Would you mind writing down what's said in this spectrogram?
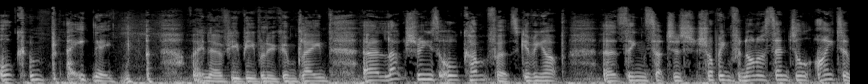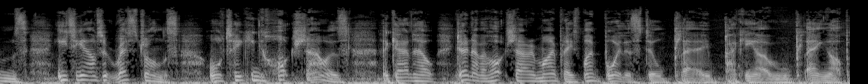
or complaining. I know a few people who complain. Uh, luxuries or comforts, giving up uh, things such as shopping for non essential items, eating out at restaurants, or taking hot showers uh, can help. Don't have a hot shower in my place. My boiler's still play, packing up playing up.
